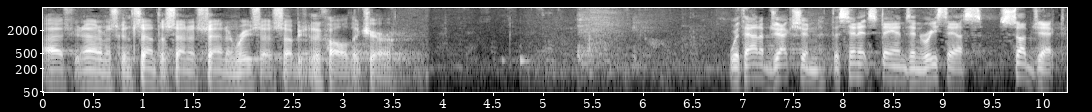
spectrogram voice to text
I ask unanimous consent the Senate stand in recess subject to the call of the chair. Without objection, the Senate stands in recess, subject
